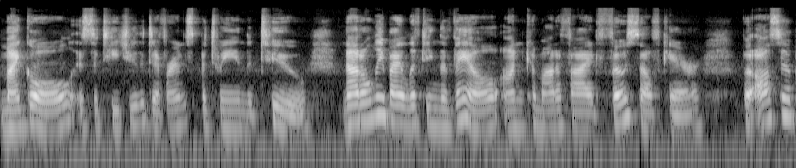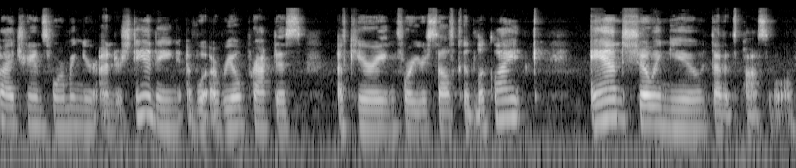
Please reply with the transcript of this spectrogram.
My goal is to teach you the difference between the two, not only by lifting the veil on commodified faux self care, but also by transforming your understanding of what a real practice of caring for yourself could look like and showing you that it's possible.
